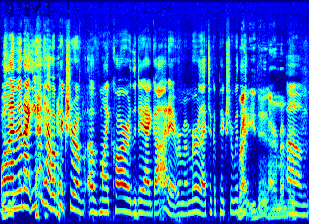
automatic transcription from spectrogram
Well, Isn't and then I even have a picture of, of my car the day I got it. Remember, I took a picture with Right, it. Right, you did. I remember. Um,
